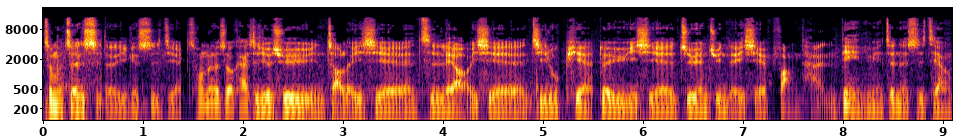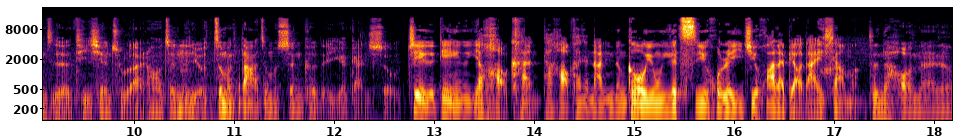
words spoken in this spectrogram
这么真实的一个事件。从那个时候开始，就去找了一些资料、一些纪录片，对于一些志愿军的一些访谈。电影里面真的是这样子体现出来，然后真的有这么大、这么深刻的一个感受。这个电影要好看，它好看在哪里？能够用一个词语或者一句话来表达一下吗？真的好难哦，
